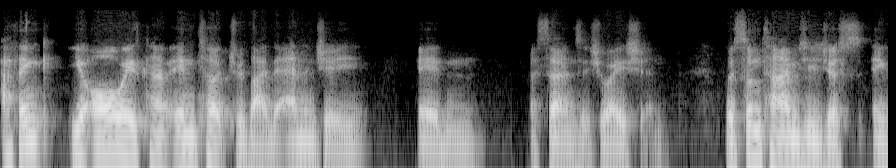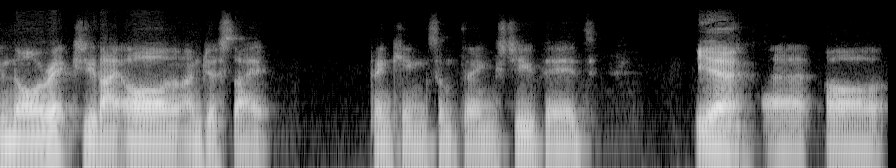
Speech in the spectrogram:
I think you're always kind of in touch with like the energy in a certain situation, but sometimes you just ignore it because you're like, oh, I'm just like thinking something stupid, yeah, uh, or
